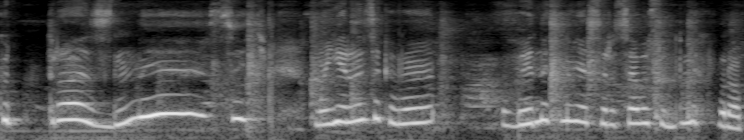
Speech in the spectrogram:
котра, знизить мої ризики ви- виникнення серцево-судинних хвороб,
